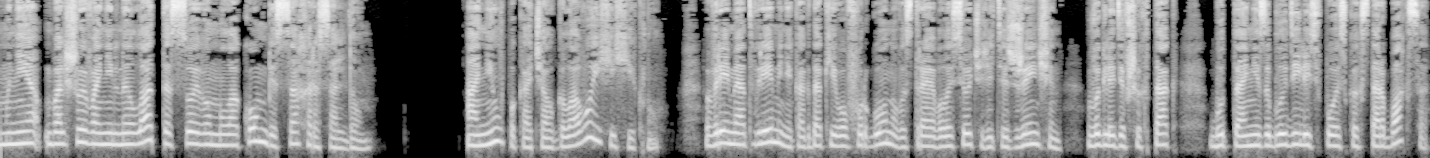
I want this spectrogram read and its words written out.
Мне большой ванильный латте с соевым молоком без сахара со льдом. Анил покачал головой и хихикнул. Время от времени, когда к его фургону выстраивалась очередь из женщин, выглядевших так, будто они заблудились в поисках Старбакса,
